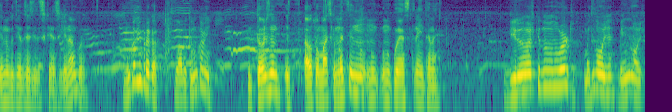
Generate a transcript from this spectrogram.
Você nunca tinha trazido as crianças aqui não, Bruno? Nunca vim pra cá. Esse lado aqui eu nunca vim. Então eles não, automaticamente não, não, não conhecem trem também. Viram, eu acho que no, no horto. Mas de longe, né? Bem de longe.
